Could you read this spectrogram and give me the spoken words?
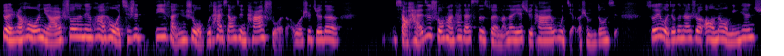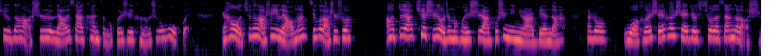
对，然后我女儿说了那话以后，我其实第一反应是我不太相信她说的，我是觉得。小孩子说话，他才四岁嘛，那也许他误解了什么东西，所以我就跟他说，哦，那我明天去跟老师聊一下，看怎么回事，可能是个误会。然后我去跟老师一聊呢，结果老师说，啊，对啊，确实有这么回事啊，不是你女儿编的。他说我和谁和谁就说了三个老师，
